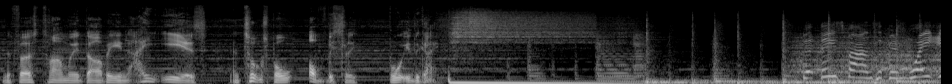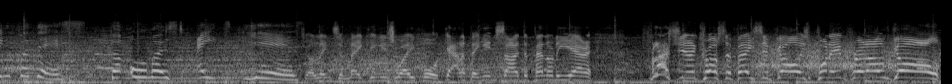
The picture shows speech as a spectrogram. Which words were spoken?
in the first Tyne-Wear derby in eight years, and Talksport obviously brought you the game. But these fans have been waiting for this for almost eight years. Joelinton making his way forward, galloping inside the penalty area. Flashing across the face of goal, he's put in for an own goal.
